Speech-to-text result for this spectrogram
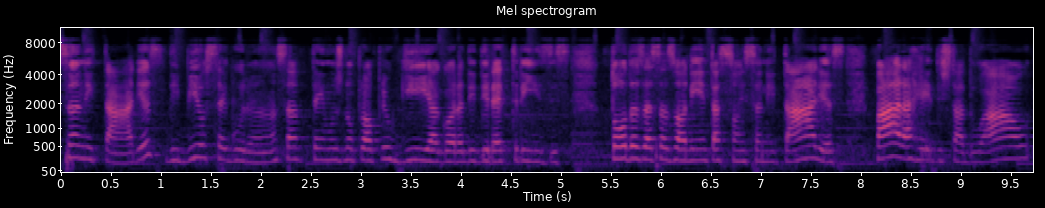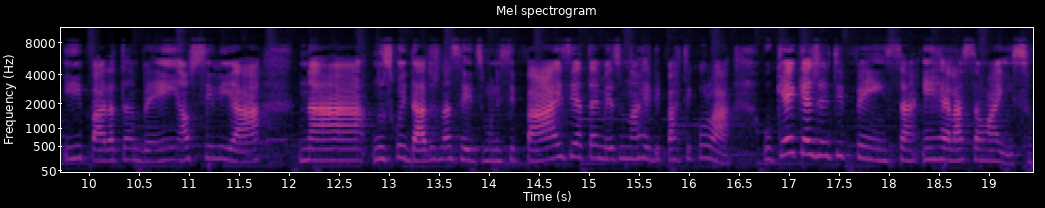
sanitárias, de biossegurança, temos no próprio guia agora de diretrizes todas essas orientações sanitárias para a rede estadual e para também auxiliar na, nos cuidados nas redes municipais e até mesmo na rede particular. O que é que a gente pensa em relação a isso?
